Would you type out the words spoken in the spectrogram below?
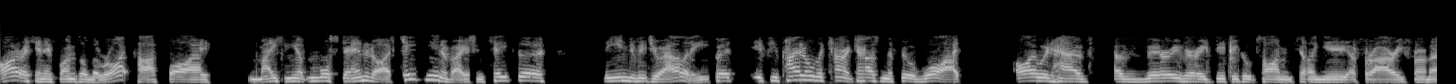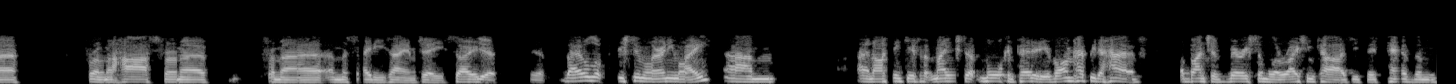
I reckon F1's on the right path by making it more standardised. Keep the innovation, keep the the individuality. But if you paint all the current cars in the field white, I would have a very, very difficult time in telling you a Ferrari from a from a Haas from a from a, a Mercedes AMG. So yeah, yeah. they all look pretty similar anyway. Um, and I think if it makes it more competitive, I'm happy to have a bunch of very similar racing cars if there's 10 of them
